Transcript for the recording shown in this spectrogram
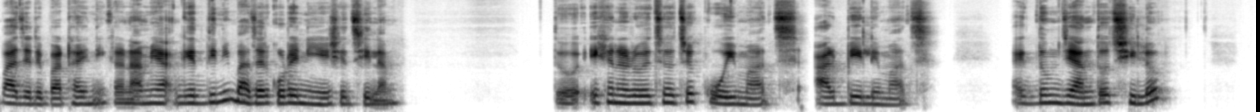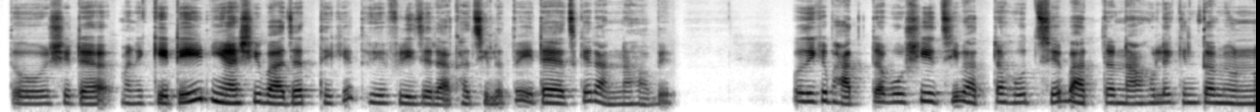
বাজারে পাঠাইনি। কারণ আমি আগের দিনই বাজার করে নিয়ে এসেছিলাম। তো এখানে রয়েছে হচ্ছে কই মাছ আর বেলে মাছ। একদম জ্যান্ত ছিল। তো সেটা মানে কেটেই নিয়ে আসি বাজার থেকে, ধুয়ে ফ্রিজে রাখা ছিল। তো এটাই আজকে রান্না হবে। ওদিকে ভাতটা বসিয়েছি, ভাতটা হচ্ছে। ভাতটা না হলে কিন্তু আমি অন্য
